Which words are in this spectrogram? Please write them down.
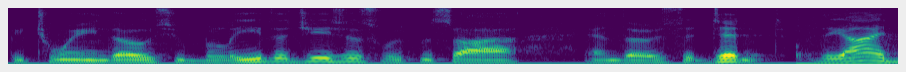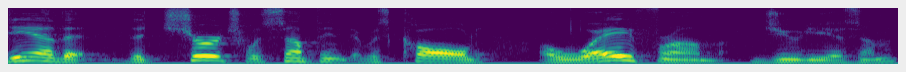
between those who believed that Jesus was Messiah and those that didn't. The idea that the church was something that was called away from Judaism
